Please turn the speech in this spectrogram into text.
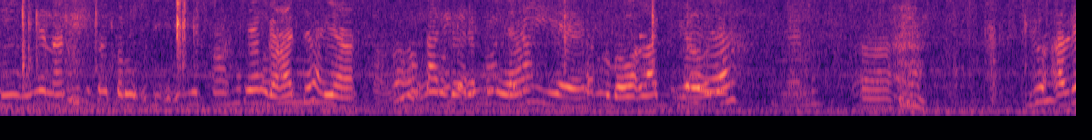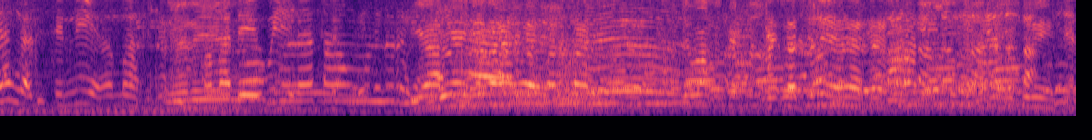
Ini nanti kita perlu di ini pasnya nggak ada ya. Oh, tadi ada ya. iya Kan lu bawa lagi ya. ya. Eh, Yuk, Alia nggak di sini sama sama Dewi. boleh tolong mundur Iya, iya, iya. Coba ke Ke sini. ya, ya, ya.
